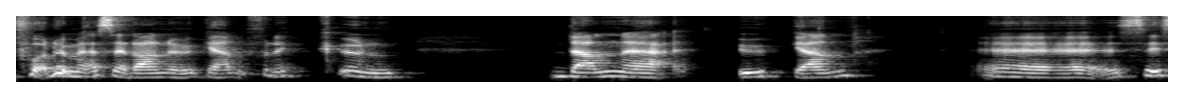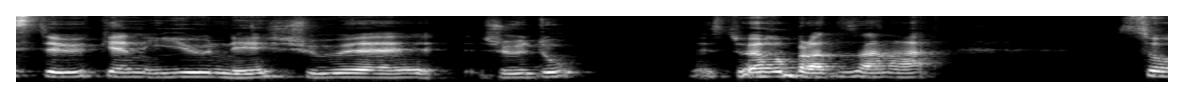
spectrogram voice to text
får det med seg denne uken, for det er kun denne uken, eh, siste uken i juni 2022, hvis du hører på dette senere, så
